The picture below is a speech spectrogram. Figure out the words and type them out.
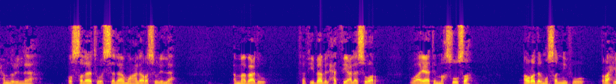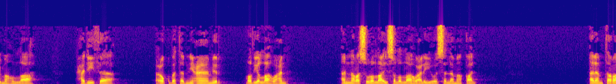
الحمد لله والصلاة والسلام على رسول الله. أما بعد ففي باب الحث على سور وآيات مخصوصة أورد المصنف رحمه الله حديث عقبة بن عامر رضي الله عنه أن رسول الله صلى الله عليه وسلم قال ألم تر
